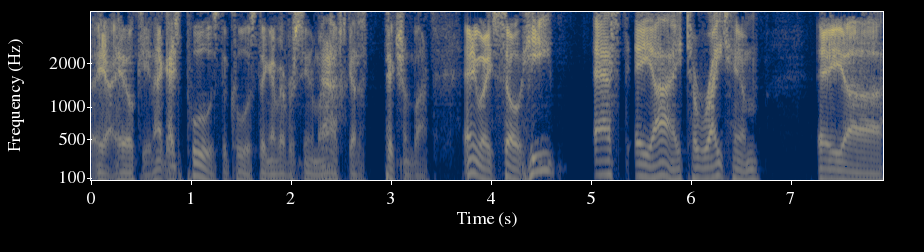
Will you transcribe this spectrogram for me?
Uh, yeah, Aoki. And that guy's pool is the coolest thing I've ever seen in my life. It's got a picture on the bottom. Anyway, so he asked AI to write him a, uh,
